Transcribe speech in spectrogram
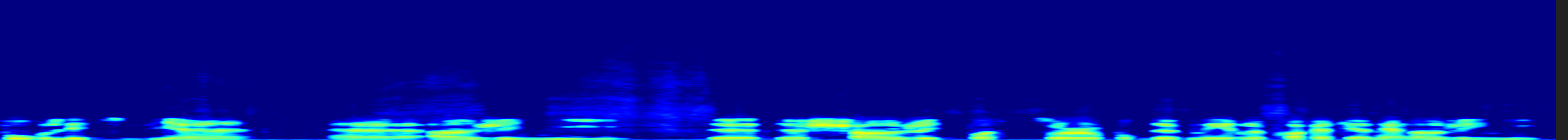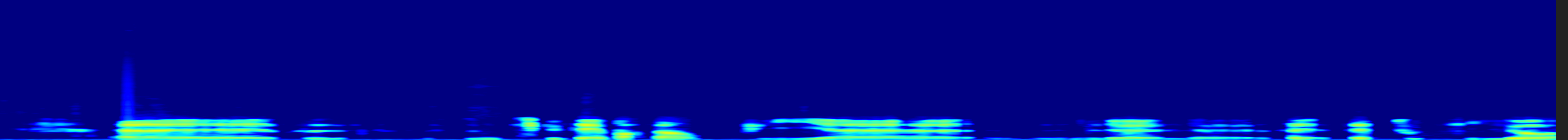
pour l'étudiant euh, en génie, de, changer de posture pour devenir le professionnel en génie, euh, c'est une difficulté importante. Puis, euh, le, le, cet outil-là,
